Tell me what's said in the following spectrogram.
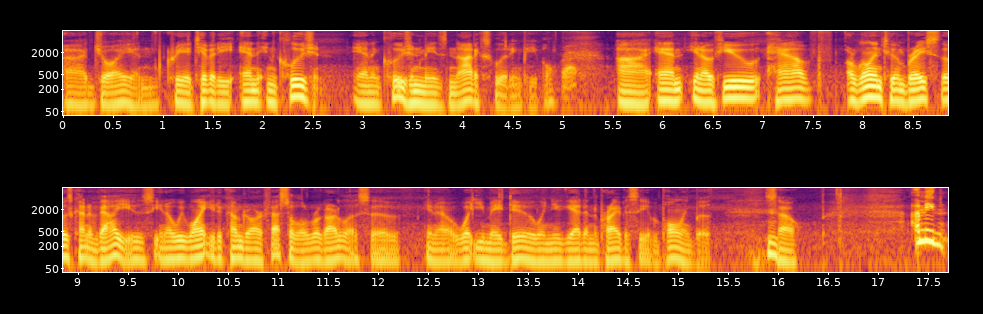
uh, joy and creativity and inclusion. And inclusion means not excluding people. Right. Uh, and you know, if you have are willing to embrace those kind of values, you know, we want you to come to our festival, regardless of you know what you may do when you get in the privacy of a polling booth. Hmm. So, I mean,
